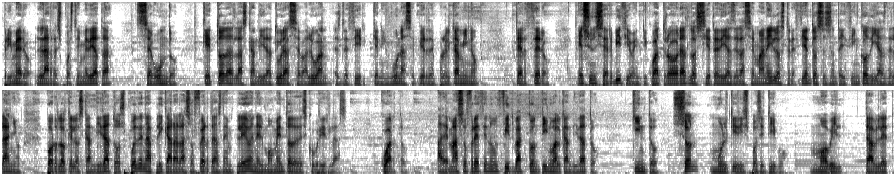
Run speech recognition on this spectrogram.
primero, la respuesta inmediata, segundo, que todas las candidaturas se evalúan, es decir, que ninguna se pierde por el camino, tercero, es un servicio 24 horas los 7 días de la semana y los 365 días del año, por lo que los candidatos pueden aplicar a las ofertas de empleo en el momento de descubrirlas. Cuarto, además ofrecen un feedback continuo al candidato. Quinto, son multidispositivo, móvil, tablet,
